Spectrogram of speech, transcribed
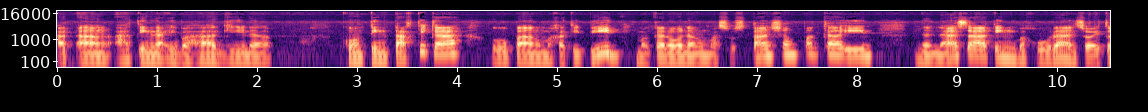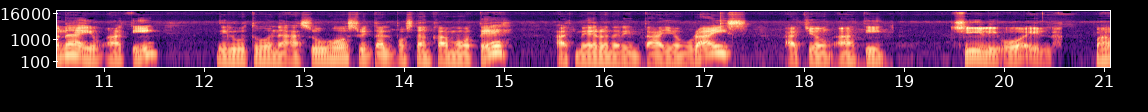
at ang ating naibahagi na konting taktika upang makatipid, magkaroon ng masustansyang pagkain na nasa ating bakuran. So ito na yung ating niluto na asuhos with talbos ng kamote at meron na rin tayong rice at yung ating chili oil. Mga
